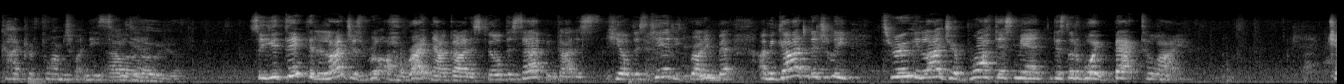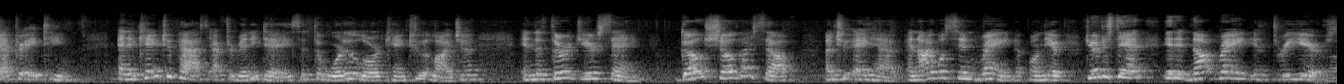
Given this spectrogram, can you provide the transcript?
God performs what needs to be done. So you think that Elijah's real, oh, right now God has filled this up and God has healed this kid. He's brought him back. I mean, God literally, through Elijah, brought this man, this little boy, back to life. Chapter 18. And it came to pass after many days that the word of the Lord came to Elijah in the third year, saying, Go show thyself unto Ahab, and I will send rain upon the earth. Do you understand? It had not rained in three years.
